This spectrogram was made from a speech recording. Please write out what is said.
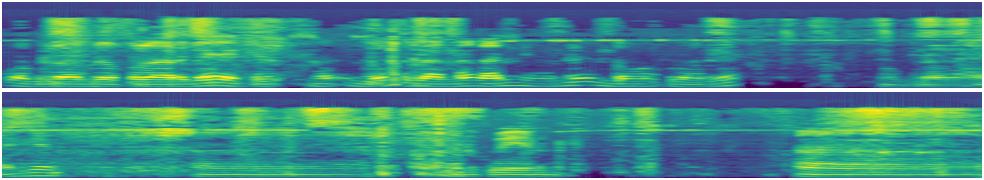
obrolan dua keluarga ya gue ke sana kan ya udah bawa keluarga. Ngobrol aja. Eh nentuin eh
